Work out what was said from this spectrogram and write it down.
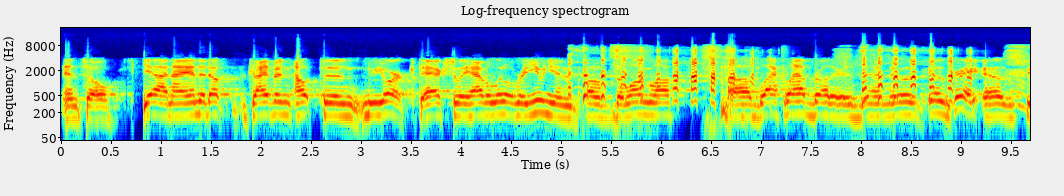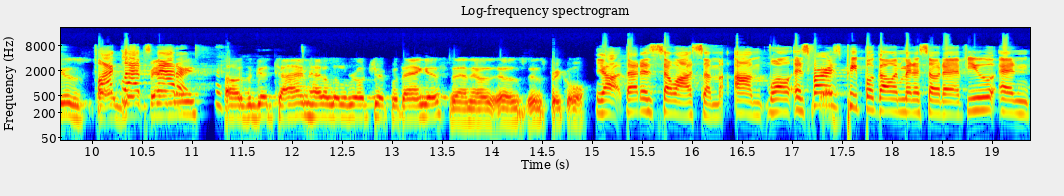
And so, yeah, and I ended up driving out to New York to actually have a little reunion of the long lost uh, Black Lab brothers. And it was, it was great. It was, it was Black Labs matter. Uh, it was a good time. Had a little road trip with Angus and it was, it was, it was pretty cool. Yeah, that is so awesome. Um, well, as far yeah. as people go in Minnesota, if you, and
